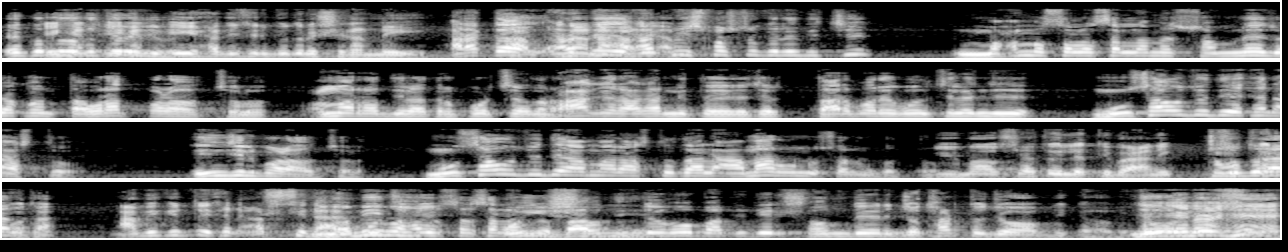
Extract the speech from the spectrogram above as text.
এ কথা এখানে- তো চলে এখানে যাবে। এই হাদিসের ভিতরে সেটা নেই। আরেকটা আম- না, না, আরেকটা- আমি- স্পষ্ট করে দিচ্ছি। মোহাম্মদ সাল্লাহ সাল্লামের সামনে যখন তাওরাত পড়া হচ্ছিল অমর রাদিল্লাহ পড়ছিলেন রাগে রাগান্বিত হয়ে গেছে তারপরে বলছিলেন যে মুসাও যদি এখানে আসতো ইঞ্জিল পড়া হচ্ছিল। মুসাও যদি আমার আসতো তাহলে আমার অনুসরণ করতো। আমি কিন্তু এখানে আসছি না। সন্দেহবাদীদের সন্দেহের যথার্থ জবাব দিতে হবে। হ্যাঁ,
